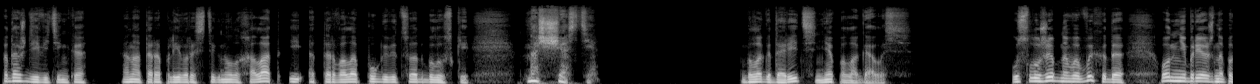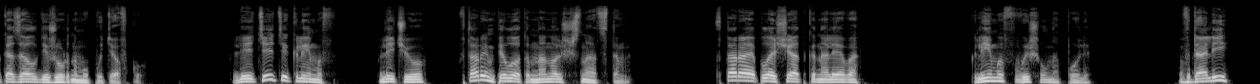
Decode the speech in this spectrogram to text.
«Подожди, Витенька». Она торопливо расстегнула халат и оторвала пуговицу от блузки. «На счастье!» Благодарить не полагалось. У служебного выхода он небрежно показал дежурному путевку. «Летите, Климов?» «Лечу. Вторым пилотом на 016-м. Вторая площадка налево. Климов вышел на поле. Вдали,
